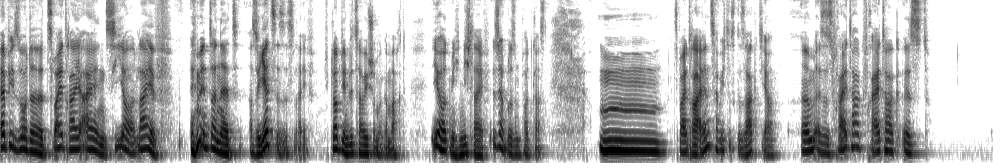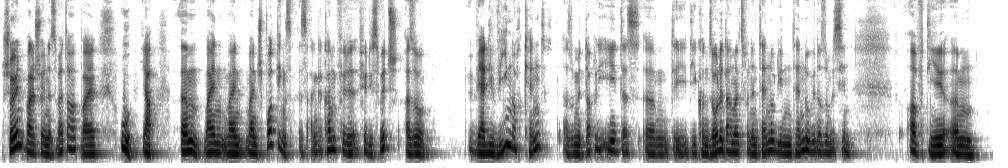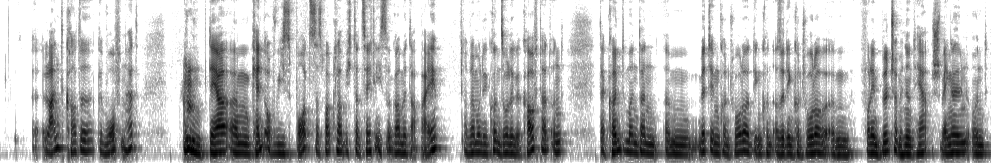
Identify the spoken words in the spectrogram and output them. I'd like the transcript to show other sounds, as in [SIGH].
Episode 231 hier live im Internet. Also jetzt ist es live. Ich glaube, den Witz habe ich schon mal gemacht. Ihr hört mich nicht live. Ist ja bloß ein Podcast. Mm, 231 habe ich das gesagt? Ja. Ähm, es ist Freitag. Freitag ist schön, weil schönes Wetter, weil, uh, ja, ähm, mein, mein, mein Sportdings ist angekommen für die, für die Switch. Also, wer die Wii noch kennt, also mit Doppel-I, ähm, die, die Konsole damals von Nintendo, die Nintendo wieder so ein bisschen auf die ähm, Landkarte geworfen hat, [CLEARS THROAT] der ähm, kennt auch Wii Sports. Das war, glaube ich, tatsächlich sogar mit dabei, wenn man die Konsole gekauft hat. Und da konnte man dann ähm, mit dem Controller, den, also den Controller ähm, vor dem Bildschirm hin und her schwängeln und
